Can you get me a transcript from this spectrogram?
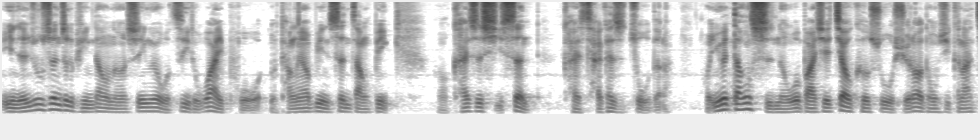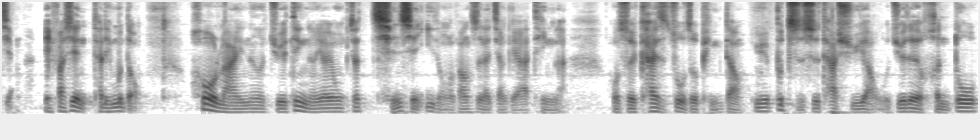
引人入肾”这个频道呢，是因为我自己的外婆有糖尿病、肾脏病。哦，开始洗肾，开才开始做的啦。因为当时呢，我把一些教科书我学到的东西跟他讲，诶，发现他听不懂。后来呢，决定呢要用比较浅显易懂的方式来讲给他听了。哦，所以开始做这个频道，因为不只是他需要，我觉得很多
